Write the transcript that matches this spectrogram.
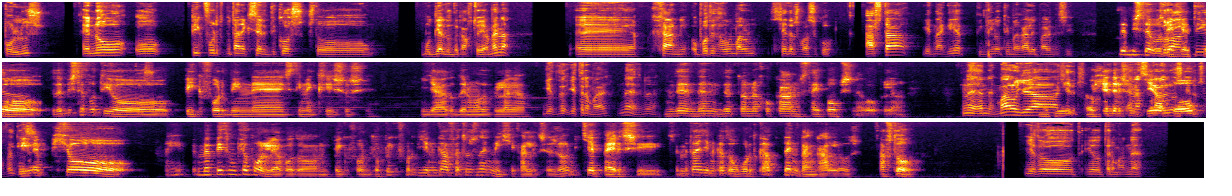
πολλούς, ενώ ο Πίκφορντ που ήταν εξαιρετικός στο Μουντιάλ το 18 για μένα, ε, χάνει. Οπότε θα δούμε μάλλον Χέντερσον βασικό. Αυτά για την Αγγλία την κλείνω τη μεγάλη παρένθεση. Δεν πιστεύω, Κροατία... ότι, το... δεν πιστεύω ότι ο Πίκφορντ είναι στην εξίσωση για τον τερματοφύλακα. Για, για τέρμα, ε. Ναι, ναι. Δεν, δεν, δεν τον έχω καν στα υπόψη εγώ πλέον. Ναι, ναι. Μάλλον για Χέντερσον. Ο Χέντερσον Ένας και ο καλός Pope Χέντερσον φέτος. είναι πιο... Με πείθουν πιο πολύ από τον Pickford. Το Pickford γενικά φέτος δεν είχε καλή σεζόν και πέρσι και μετά γενικά το World Cup δεν ήταν καλός. Αυτό. Για το, για το τέρμα, ναι.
